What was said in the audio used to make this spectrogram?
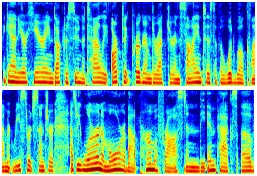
Again, you're hearing Dr. Sue Natali, Arctic Program Director and Scientist at the Woodwell Climate Research Center, as we learn more about permafrost and the impacts of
